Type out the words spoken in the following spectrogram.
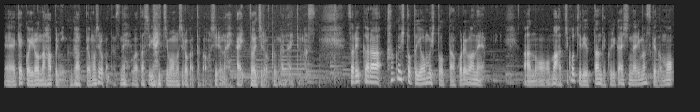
えー、結構いろんなハプニングがあって面白かったですね。私が一番面白かったかもしれない。はい東一郎くんが泣いてます。それから書く人と読む人ってのはこれはねあのまああっちこっちで言ったんで繰り返しになりますけども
